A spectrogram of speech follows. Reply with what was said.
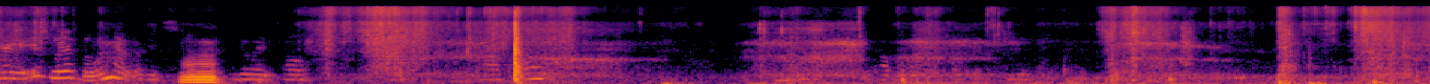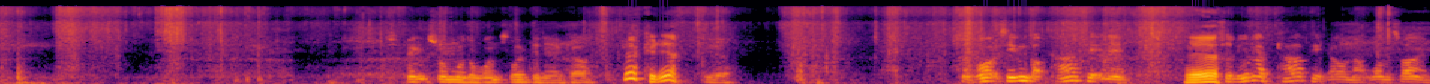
Yeah, it is weird though, isn't it? Mm. the way it's all. carved out. I think someone would have once lived in here, Carl. Reckon, yeah. Yeah. So what? It's even got carpet in it. Yeah. So they would have carpet down that one side.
